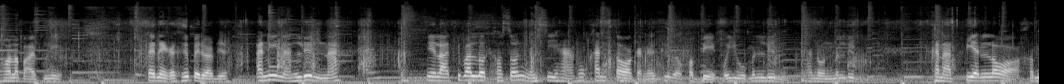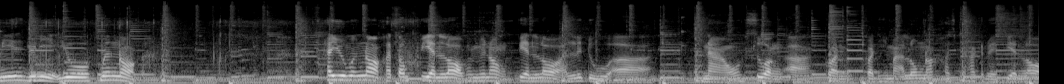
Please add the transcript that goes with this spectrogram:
ท่อระบายแบบนี้ แต่เนี่ยก็คือเป็นแบบนี้อันนี้นะลื่นนะนี่ละที่ว่ารถเขาส้นกันสี่หาหกขั้นต่อกันก็คือแบบเขาเบรกไว้อยู่มันลื่นถนนมันลื่น ขนาดเปลี่ยนล้อเขามีอยู่นี่อยู่เมืองนอก ถ้าอยู่เมืองนอกเขาต้องเปลี่ยนล้อเพื่อพี่น้องเปลี่ยนล้อฤดูเอ่อหนาวช่วงอ่าก่อนก่อนหิมะลงเนาะเขาจะพากันไปเปลี่ยนล้อ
